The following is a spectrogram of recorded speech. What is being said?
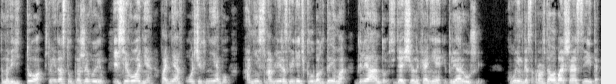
дано видеть то, что недоступно живым. И сегодня, подняв очи к небу, они смогли разглядеть в клубах дыма Глянду, сидящего на коне и при оружии. Кунинга сопровождала большая свита,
